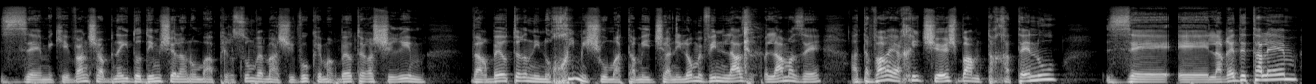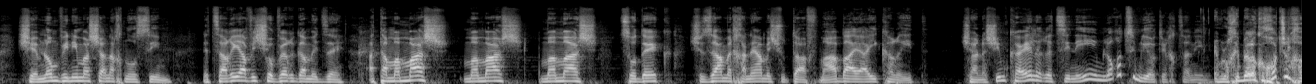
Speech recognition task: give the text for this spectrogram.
זה מכיוון שהבני דודים שלנו מהפרסום ומהשיווק הם הרבה יותר עשירים. והרבה יותר נינוחים משום מה תמיד, שאני לא מבין לז, למה זה. הדבר היחיד שיש באמתחתנו זה אה, לרדת עליהם, שהם לא מבינים מה שאנחנו עושים. לצערי, אבי שובר גם את זה. אתה ממש, ממש, ממש צודק שזה המכנה המשותף. מה הבעיה העיקרית? שאנשים כאלה רציניים לא רוצים להיות יחצנים. הם הולכים ללקוחות שלך,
